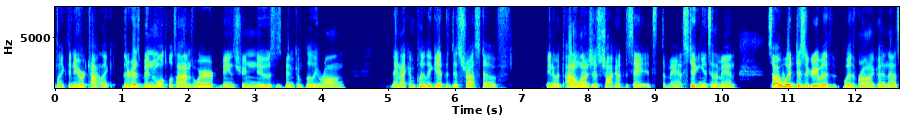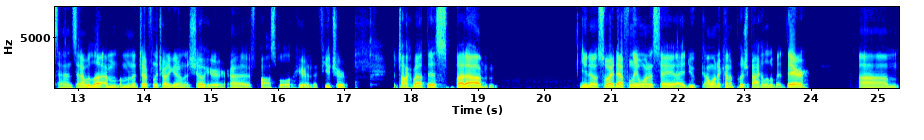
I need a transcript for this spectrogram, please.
like the New York Times, like there has been multiple times where mainstream news has been completely wrong, and I completely get the distrust of, you know, I don't want to just chalk it up to say it's the man, sticking it to the man. So I would disagree with with Veronica in that sense, and I would love. I'm I'm gonna definitely try to get on the show here uh, if possible here in the future to talk about this. But um, you know, so I definitely want to say I do I want to kind of push back a little bit there. Um,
